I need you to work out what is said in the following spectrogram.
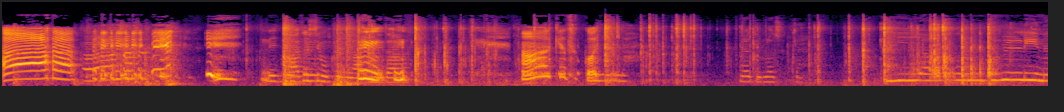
아! 네, 저- 아저씨 목소리 나옵니다. 아, 계속 꺼진다. 내가 눌러줄게. 귀여운 들리는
